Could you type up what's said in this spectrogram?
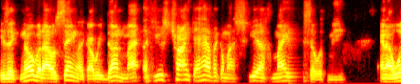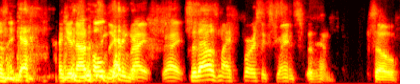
He's like, no, but I was saying, like, are we done? Ma-? Like, he was trying to have like a mashkiach maisa with me, and I wasn't getting. You're not holding getting it. right, right. So that was my first experience with him. So,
